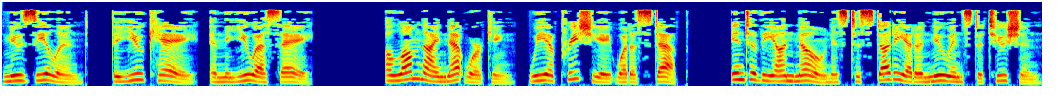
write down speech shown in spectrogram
New Zealand, the UK, and the USA. Alumni networking, we appreciate what a step into the unknown is to study at a new institution,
